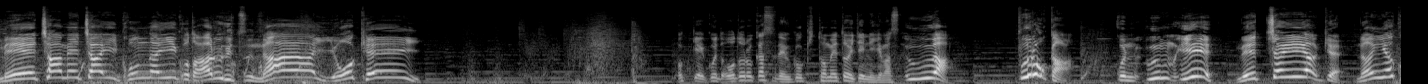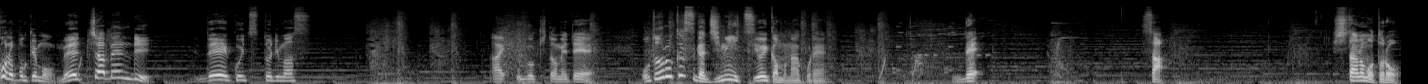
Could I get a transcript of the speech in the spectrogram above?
めちゃめちゃいい。こんないいことある普通ない。オッケー。オッケーこれで驚かすで動き止めといて逃げます。うわ。プロか。これうんえー、めっちゃいいやんけ。なんやこのポケモン。めっちゃ便利。でこいつ取ります。はい動き止めて。驚かすが地味に強いかもなこれ。でさあ。下のも取ろう。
